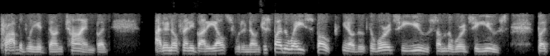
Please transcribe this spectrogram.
probably had done time, but I don't know if anybody else would have known just by the way he spoke, you know, the, the words he used, some of the words he used. But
